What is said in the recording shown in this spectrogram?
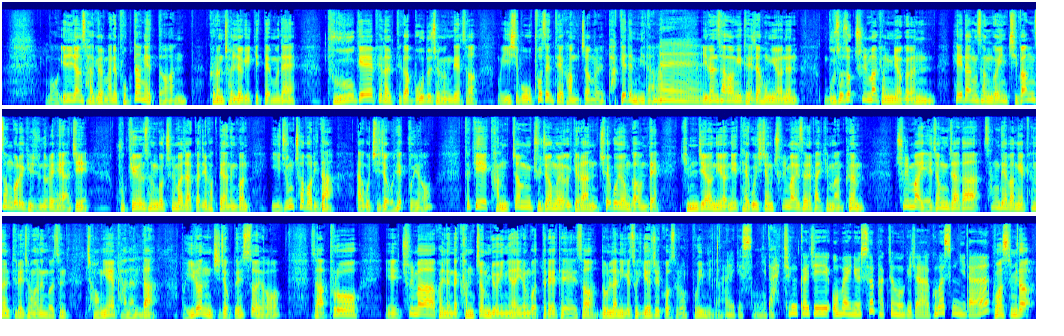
뭐 1년 4개월 만에 복당했던 그런 전력이 있기 때문에 두 개의 페널티가 모두 적용돼서 뭐 25%의 감점을 받게 됩니다. 네. 이런 상황이 되자 홍 의원은 무소속 출마 경력은 해당 선거인 지방선거를 기준으로 해야지 국회의원 선거 출마자까지 확대하는 건 이중처벌이다라고 지적을 했고요. 특히 감점 규정을 의결한 최고위원 가운데 김재현 의원이 대구시장 출마 의사를 밝힌 만큼 출마 예정자가 상대방의 페널티를 정하는 것은 정의에 반한다. 뭐 이런 지적도 했어요. 그래서 앞으로 이 출마 관련된 감점 요인이나 이런 것들에 대해서 논란이 계속 이어질 것으로 보입니다. 알겠습니다. 지금까지 오마이뉴스 박정호 기자 고맙습니다. 고맙습니다.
